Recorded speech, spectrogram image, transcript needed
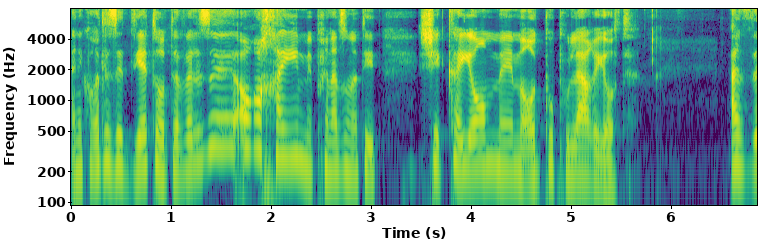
אני קוראת לזה דיאטות, אבל זה אורח חיים מבחינה תזונתית, שכיום אה, מאוד פופולריות. אז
